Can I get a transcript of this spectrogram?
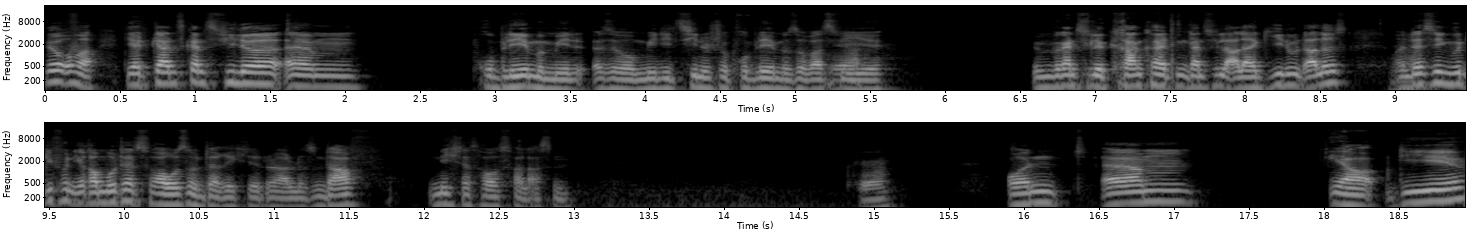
wie auch immer, die hat ganz, ganz viele ähm, Probleme, also medizinische Probleme, sowas Ja. wie ganz viele Krankheiten, ganz viele Allergien und alles. Ja. Und deswegen wird die von ihrer Mutter zu Hause unterrichtet und alles und darf nicht das Haus verlassen. Okay. Und ähm, ja, die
